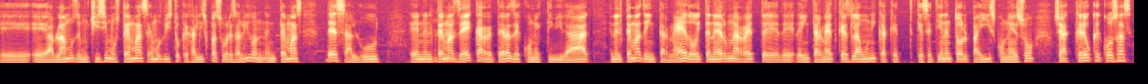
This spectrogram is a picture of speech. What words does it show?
eh, eh, hablamos de muchísimos temas, hemos visto que Jalisco ha sobresalido en, en temas de salud, en el temas de carreteras de conectividad, en el temas de internet, hoy tener una red de, de- de internet que es la única que, que se tiene en todo el país con eso, o sea, creo que cosas,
